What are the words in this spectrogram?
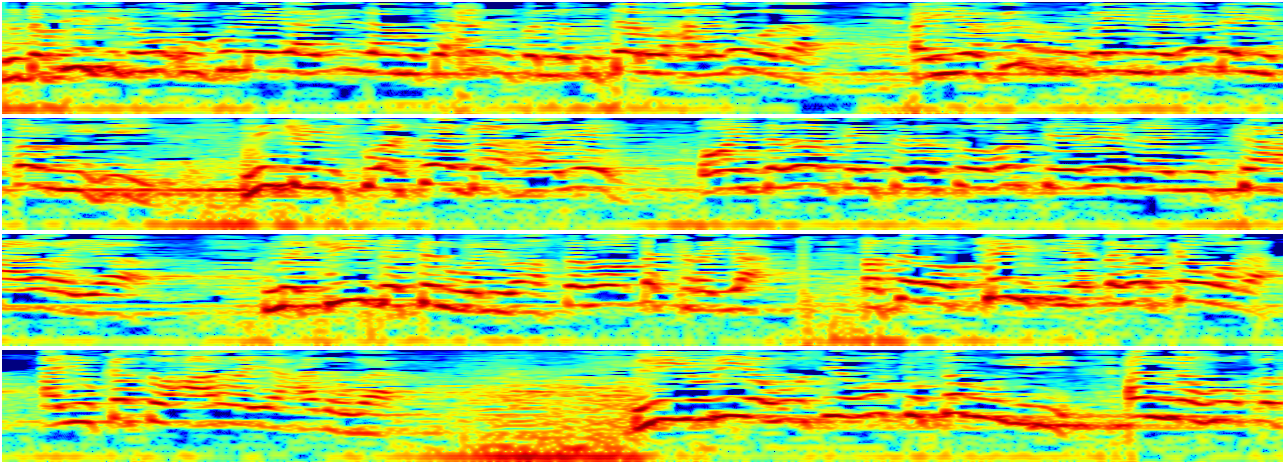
من تفسير كتوحو كل إله إلا متحرفا للقتال وحلق وذا. أن يفر بين يدي قرنه. من كي يسكو أساقا هايين. وإن دغال كي يسكسو غرتين أن يكع رياه مكيدة ولو أصدقوا بكريا أصدقوا كيف يتقر كوضا أي كسو عرايا عدوا ليريه سيه تسويري أنه قد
